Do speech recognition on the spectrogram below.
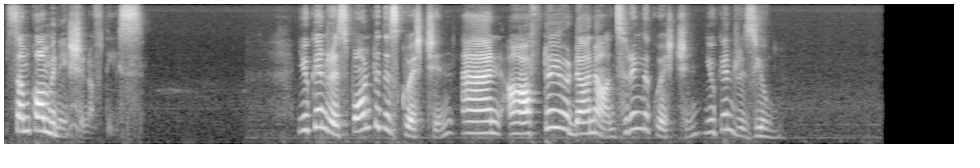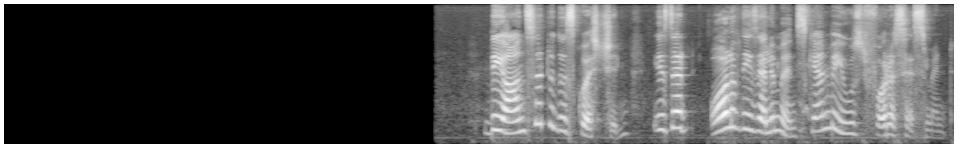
some combination of these. You can respond to this question and after you are done answering the question, you can resume. The answer to this question is that all of these elements can be used for assessment.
